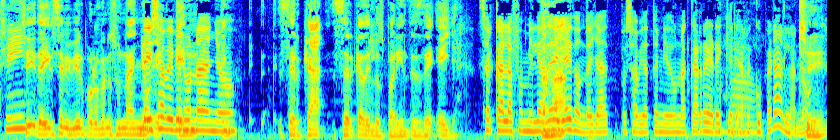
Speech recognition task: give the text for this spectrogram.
Sí, de irse a vivir por lo menos un año. De irse a vivir en- un año. en- cerca, cerca de los parientes de ella. cerca de la familia de ella y donde ella pues había tenido una carrera y quería recuperarla, ¿no? Sí.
